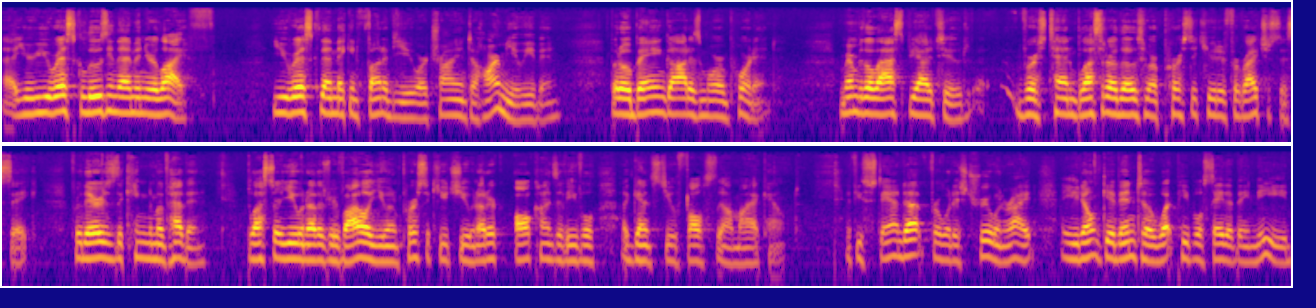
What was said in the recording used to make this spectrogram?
Uh, you, you risk losing them in your life. You risk them making fun of you or trying to harm you, even. But obeying God is more important. Remember the last beatitude, verse 10 Blessed are those who are persecuted for righteousness' sake, for theirs is the kingdom of heaven. Blessed are you when others revile you and persecute you and utter all kinds of evil against you falsely on my account. If you stand up for what is true and right, and you don't give in to what people say that they need,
